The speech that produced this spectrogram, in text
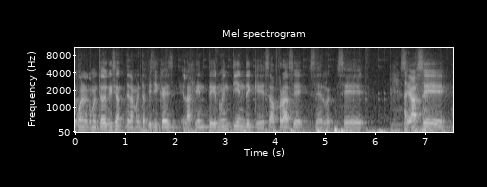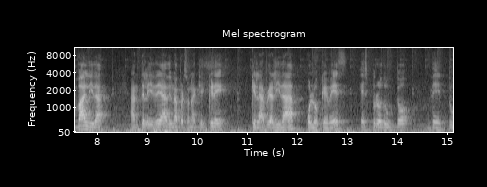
bueno, el comentario de Cristian de la metafísica es, la gente no entiende que esa frase se, se, se hace válida ante la idea de una persona que cree que la realidad o lo que ves es producto de tu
